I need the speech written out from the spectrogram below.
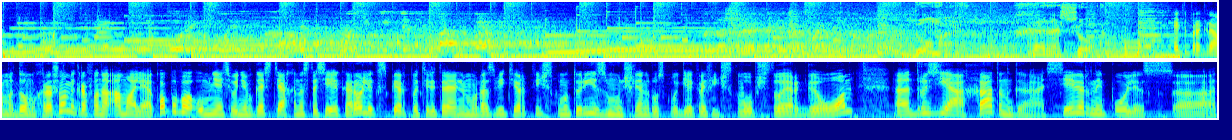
Скорый поезд номер 8 литр Москва. Пассажир авиакомпании Дома хорошо. Это программа «Дома хорошо». Микрофона Амалия Акопова. У меня сегодня в гостях Анастасия Король, эксперт по территориальному развитию и арктическому туризму, член Русского географического общества РГО. Э, Друзья, Хатанга, Северный полюс, э,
